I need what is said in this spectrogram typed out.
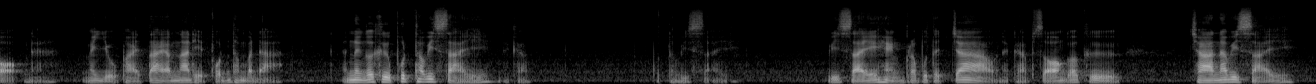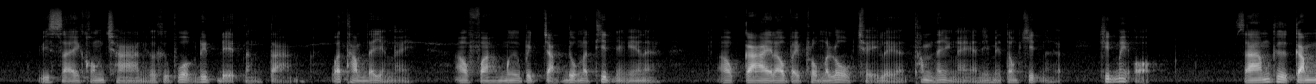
ออกนะไม่อยู่ภายใต้อำนาจเหตุผลธรรมดา อันหนึ่งก็คือพุทธวิสัยนะครับพุทธวิสัย วิสัยแห่งพระพุทธเจ้านะครับสองก็คือฌานวิสัย วิสัยของฌานก็คือพวกฤทธิเดชต่างๆ ว่าทำได้ยังไง เอาฝ่ามือไปจับดวงอาทิตย์อย่างเงี้ยนะเอากายเราไปพรหมโลกเฉยเลยอะทำได้ยังไง อันนี้ไม่ต้องคิดนะครับ คิดไม่ออกสามคือกรรม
